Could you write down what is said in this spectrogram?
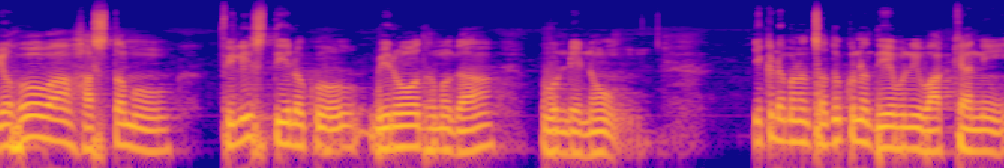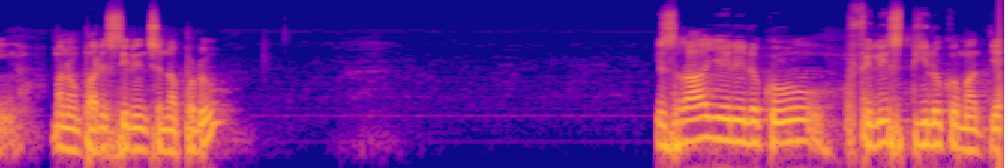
యహోవా హస్తము ఫిలిస్తీలకు విరోధముగా ఉండెను. ఇక్కడ మనం చదువుకున్న దేవుని వాక్యాన్ని మనం పరిశీలించినప్పుడు ఇజ్రాయేలీలకు ఫిలిస్తీన్లకు మధ్య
